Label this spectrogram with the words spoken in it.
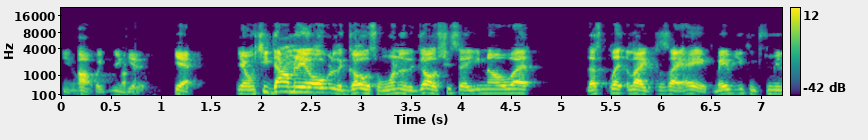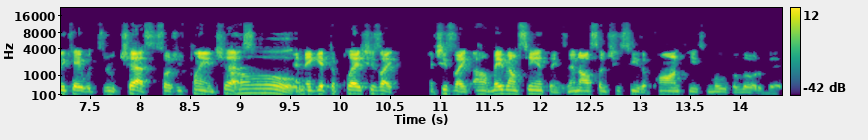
you know, Oh, we didn't okay. get it. Yeah, yeah. When she dominated over the ghost, one of the ghosts, she said, "You know what? Let's play." Like it's like, hey, maybe you can communicate with through chess. So she's playing chess, Oh, and they get to play. She's like, and she's like, "Oh, maybe I'm seeing things." And then all of a sudden, she sees a pawn piece move a little bit,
